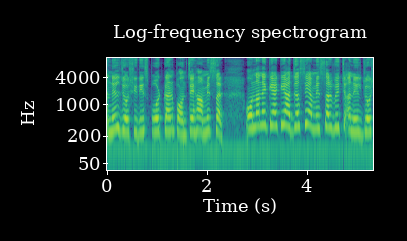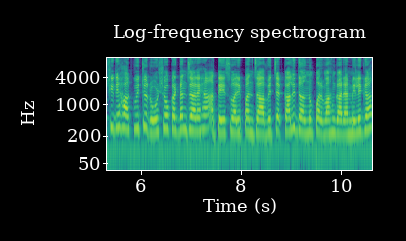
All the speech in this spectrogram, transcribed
ਅਨਿਲ ਜੋਸ਼ੀ ਦੀ ਸਪੋਰਟ ਕਰਨ ਪਹੁੰਚੇ ਹਾਂ ਅੰਮ੍ਰਿਤਸਰ। ਉਹਨਾਂ ਨੇ ਕਿਹਾ ਕਿ ਅੱਜ ਅਸੀਂ ਅੰਮ੍ਰਿਤਸਰ ਵਿੱਚ ਅਨਿਲ ਜੋਸ਼ੀ ਦੇ ਹੱਕ ਵਿੱਚ ਰੋਡ ਸ਼ੋਅ ਕੱਢਣ ਜਾ ਰਹੇ ਹਾਂ ਅਤੇ ਇਸ ਵਾਰੀ ਪੰਜਾਬ ਵਿੱਚ ਅਕਾਲੀ ਦਲ ਨੂੰ ਭਰਵਾਂ ਹੰਗਾਰਾ ਮਿਲੇਗਾ।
